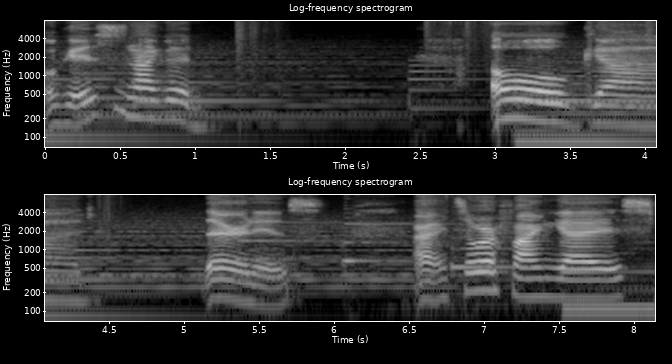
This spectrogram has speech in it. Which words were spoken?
Okay, this is not good. Oh god. There it is. Alright, so we're fine guys.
